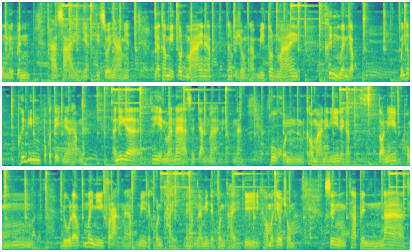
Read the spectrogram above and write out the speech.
งหรือเป็นหาดทรายอย่างเงี้ยที่สวยงามเนี้ยแล้วก็มีต้นไม้นะครับท่านผู้ชมครับมีต้นไม้ขึ้นเหมือนกับเหมือนกับพื้นดินปกติเนี่ยนะครับนะอันนี้ก็ที่เห็นว่าน่าอัศจรรย์มากนะครับนะผู้คนเข้ามาในนี้นะครับ ตอนนี้ผมดูแล้วไม่มีฝรั่งนะครับ มีแต่คนไทยนะครับนะมีแต่คนไทยที่เข้ามาเที่ยวชม ซึ่งถ้าเป็นหน้าเท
